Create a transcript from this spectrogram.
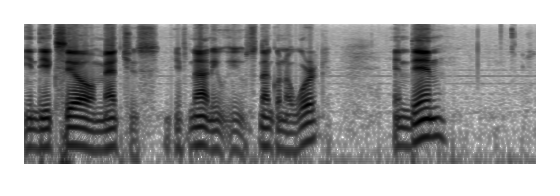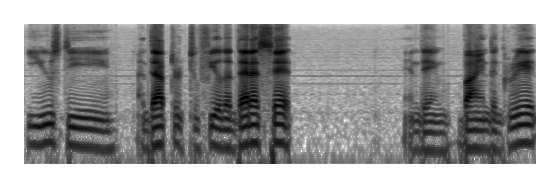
in the Excel matches. If not it, it's not gonna work. And then use the adapter to fill the data set and then bind the grid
